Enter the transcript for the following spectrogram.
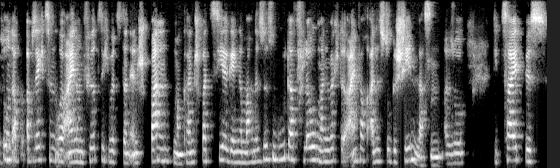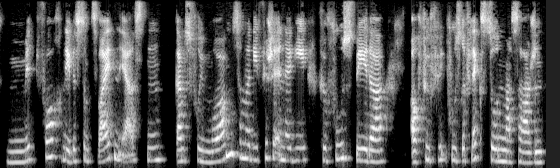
So, und ab, ab 16.41 Uhr wird es dann entspannt. Man kann Spaziergänge machen. Es ist ein guter Flow. Man möchte einfach alles so geschehen lassen. Also die Zeit bis Mittwoch, nee, bis zum 2.1. ganz früh morgens haben wir die Fischeenergie für Fußbäder, auch für Fußreflexzonenmassagen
